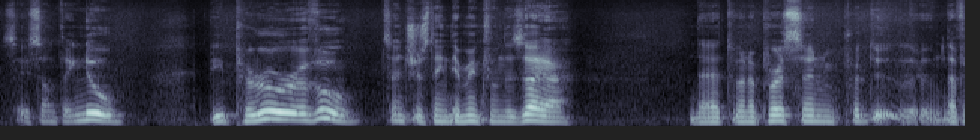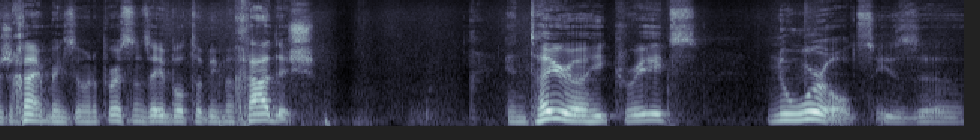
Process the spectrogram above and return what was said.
say something new. Be Peru Ravu. It's interesting. They bring from the Zohar that when a person Nefesh Chaim brings it, when a person's able to be Mechadish in Torah, he creates new worlds. He's uh,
